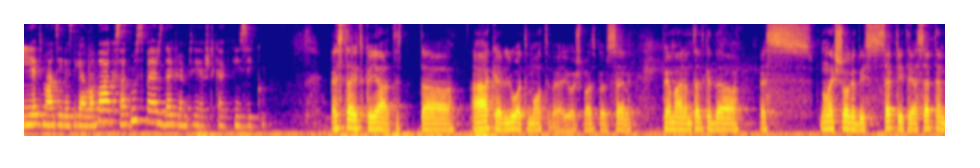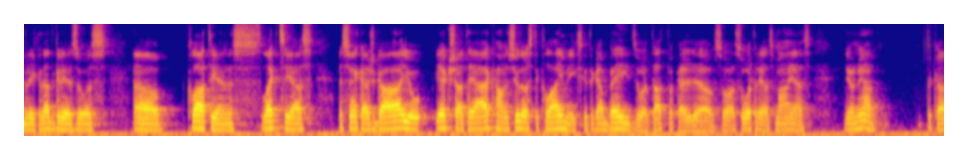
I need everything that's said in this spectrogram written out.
iet mācīties tikai labākas atmosfēras dēļ, piemēram, tieši tikai fiziku? Es teiktu, ka jā, tas, tā ēka ir ļoti motivējoša pats par sevi. Piemēram, tad, kad uh, es, man liekas, šogad bija 7. septembrī, kad atgriezos uh, klātienes lekcijās, es vienkārši gāju iekšā tajā ēkā un jutos tik laimīgs, ka kā, beidzot atpakaļ savās otrajās mājās. Jo, nu, jā, tā, kā,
